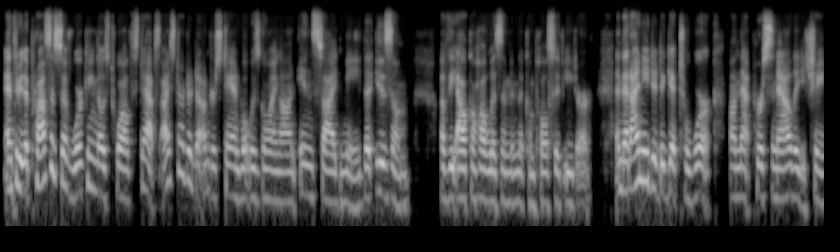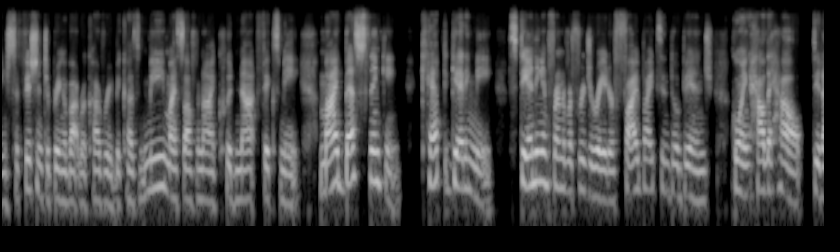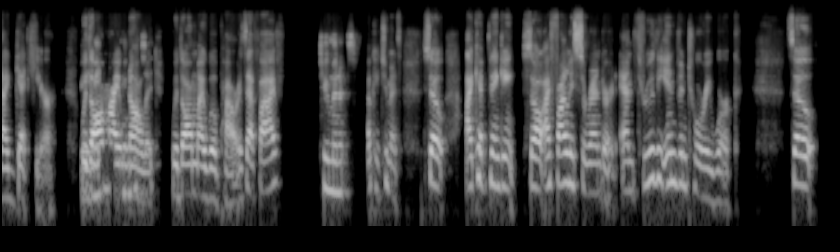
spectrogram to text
And through the process of working those 12 steps, I started to understand what was going on inside me, the ism of the alcoholism and the compulsive eater, and that I needed to get to work on that personality change sufficient to bring about recovery because me, myself, and I could not fix me. My best thinking kept getting me standing in front of a refrigerator, five bites into a binge, going, How the hell did I get here? With all my knowledge, with all my willpower. Is that five? Two minutes. Okay, two minutes. So I kept thinking, so I finally surrendered. And through the inventory work, so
